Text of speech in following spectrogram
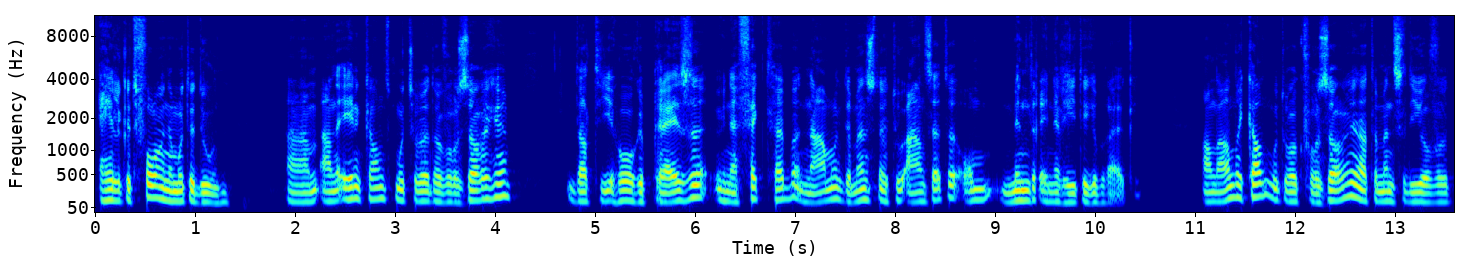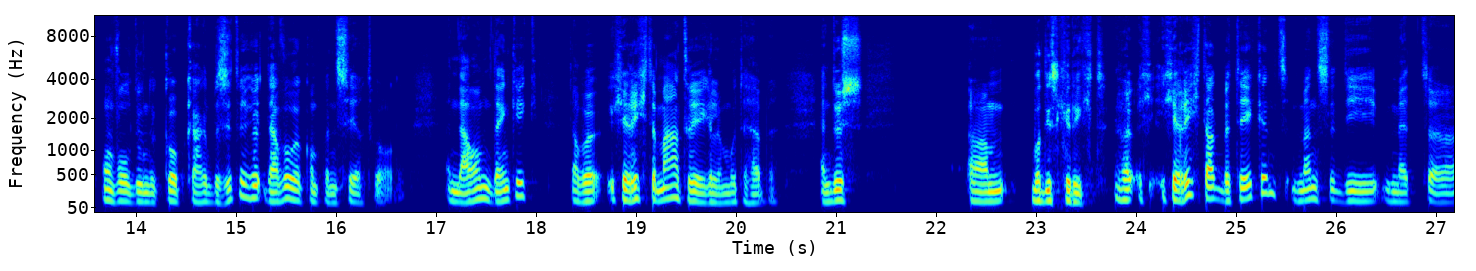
eigenlijk het volgende moeten doen. Um, aan de ene kant moeten we ervoor zorgen dat die hoge prijzen hun effect hebben, namelijk de mensen ertoe aanzetten om minder energie te gebruiken. Aan de andere kant moeten we ook voor zorgen dat de mensen die over onvoldoende koopkracht bezitten, daarvoor gecompenseerd worden. En daarom denk ik dat we gerichte maatregelen moeten hebben. En dus um, wat is gericht? Gericht, dat betekent mensen die met uh,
